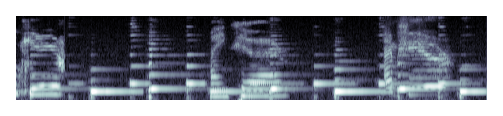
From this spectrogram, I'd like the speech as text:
I'm here. I'm here. I'm here.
